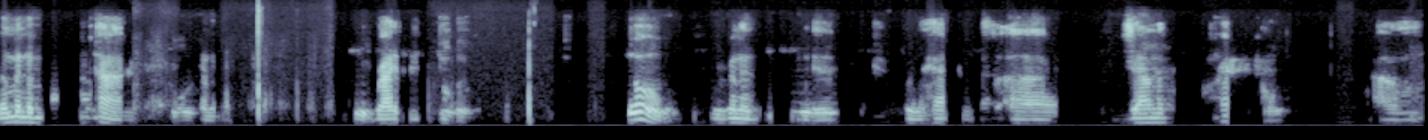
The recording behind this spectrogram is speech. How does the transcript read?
limited amount of time. So we're gonna get right into it. So we're gonna do is we're gonna have uh, Jonathan Crackle um,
